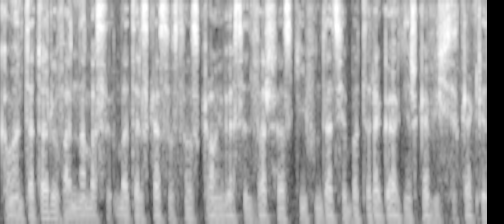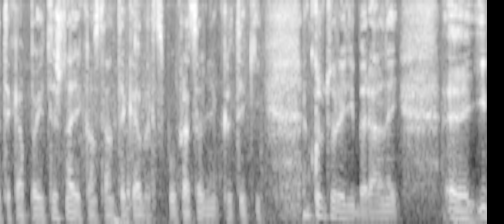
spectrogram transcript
komentatorów. Anna Materska-Sosnowska, Uniwersytet Warszawski, Fundacja Baterego, Agnieszka Wiśniewska, krytyka polityczna i Konstanty Gebert, współpracownik krytyki kultury liberalnej. Yy, I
